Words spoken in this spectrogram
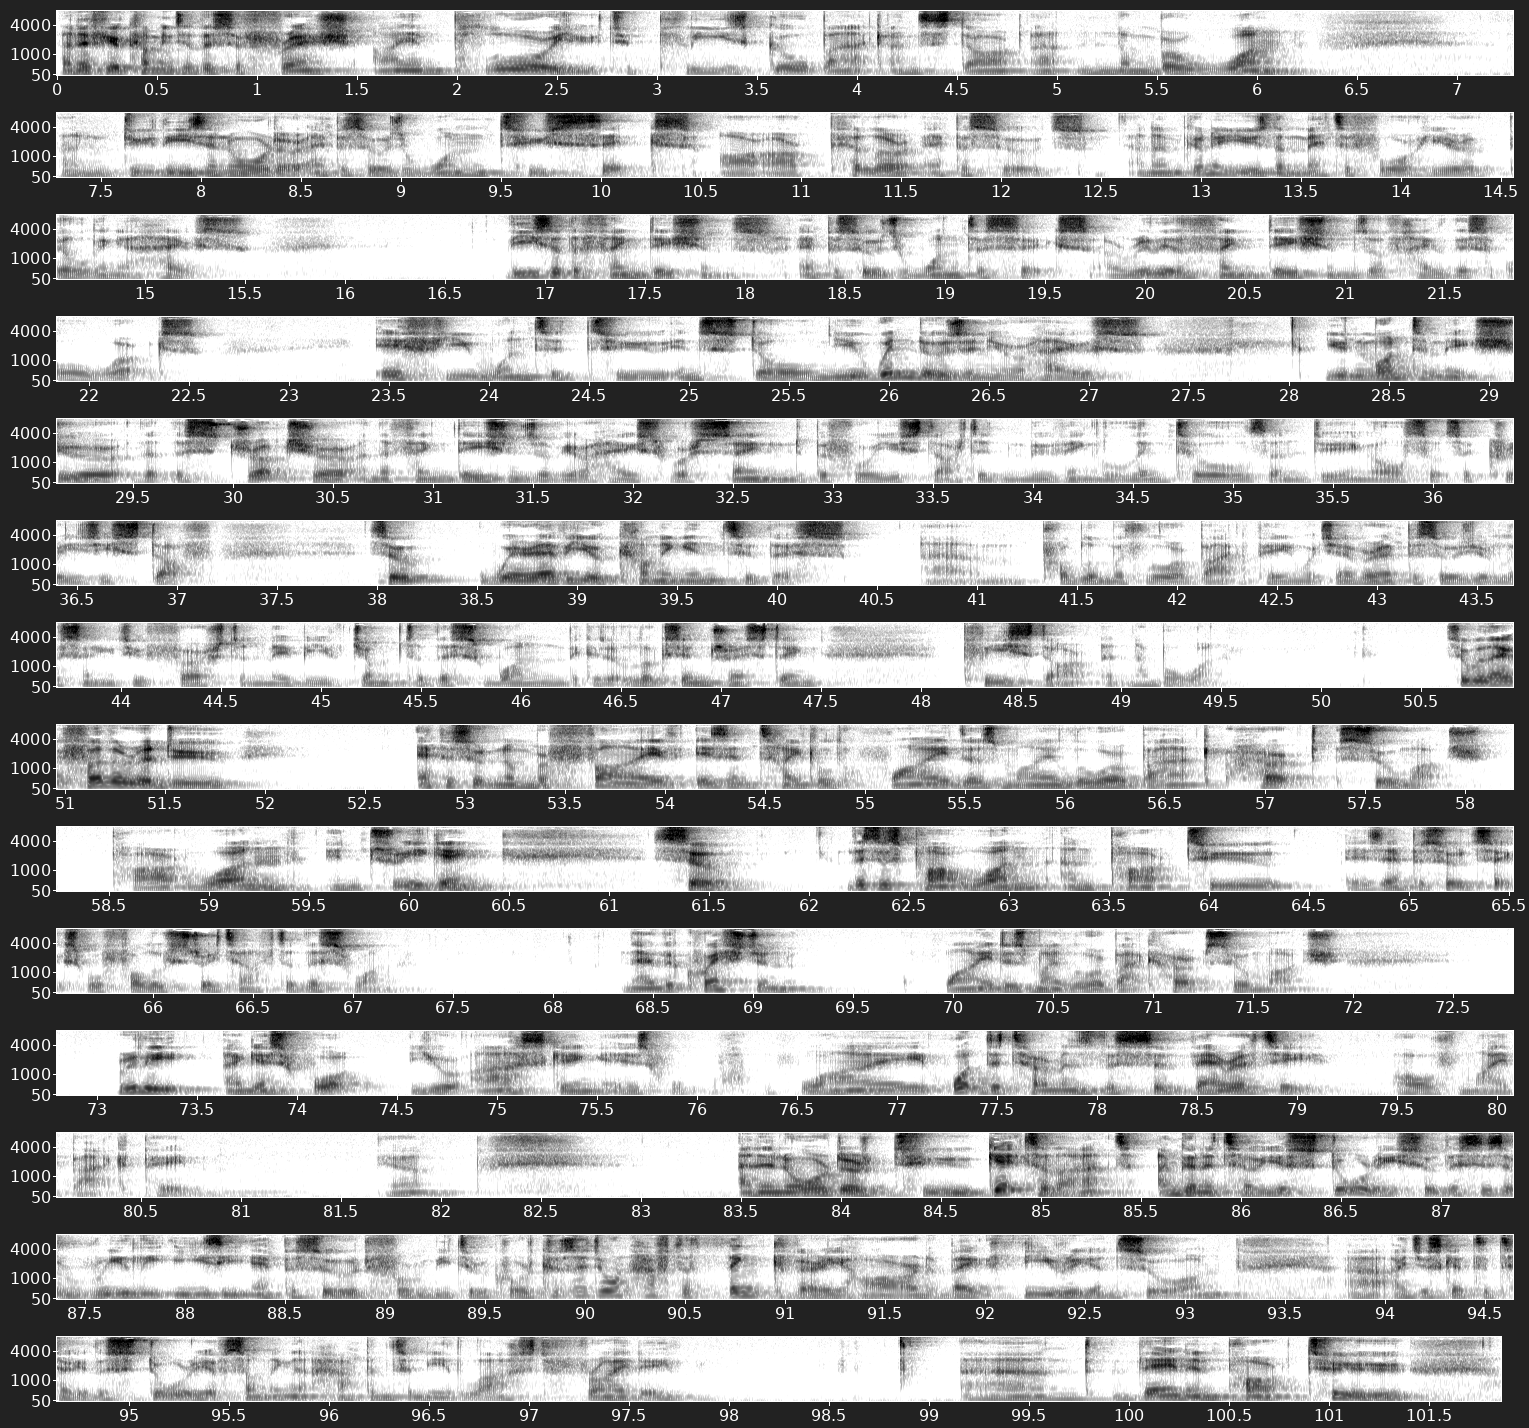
And if you're coming to this afresh, I implore you to please go back and start at number one and do these in order. Episodes 1 to 6 are our pillar episodes, and I'm going to use the metaphor here of building a house. These are the foundations. Episodes 1 to 6 are really the foundations of how this all works. If you wanted to install new windows in your house, you'd want to make sure that the structure and the foundations of your house were sound before you started moving lintels and doing all sorts of crazy stuff. So, wherever you're coming into this um, problem with lower back pain, whichever episodes you're listening to first, and maybe you've jumped to this one because it looks interesting, please start at number one. So, without further ado, Episode number five is entitled Why Does My Lower Back Hurt So Much? Part one. Intriguing. So, this is part one, and part two is episode six. We'll follow straight after this one. Now, the question, why does my lower back hurt so much? Really, I guess what you're asking is why, what determines the severity of my back pain? Yeah. And in order to get to that, I'm going to tell you a story. So, this is a really easy episode for me to record because I don't have to think very hard about theory and so on. Uh, I just get to tell you the story of something that happened to me last Friday. And then in part two,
